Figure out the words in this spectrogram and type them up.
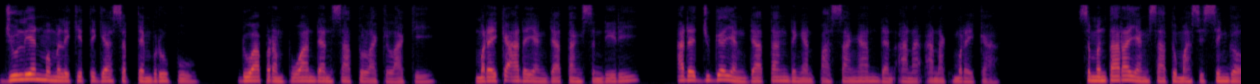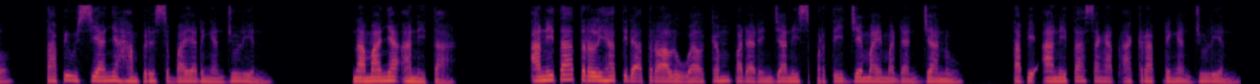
Julian memiliki tiga Septemberupu, dua perempuan dan satu laki-laki. Mereka ada yang datang sendiri, ada juga yang datang dengan pasangan dan anak-anak mereka. Sementara yang satu masih single, tapi usianya hampir sebaya dengan Julian. Namanya Anita. Anita terlihat tidak terlalu welcome pada Rinjani seperti Jemaima dan Janu, tapi Anita sangat akrab dengan Julian.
